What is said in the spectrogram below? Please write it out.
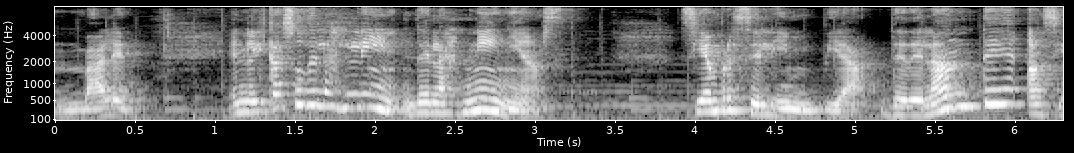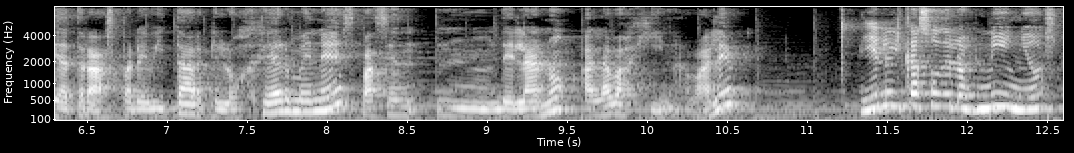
¿vale? En el caso de las, niñas, siempre se limpia de delante hacia atrás para evitar que los gérmenes pasen mm, del ano a la vagina, ¿vale? Y en el caso de los niños,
